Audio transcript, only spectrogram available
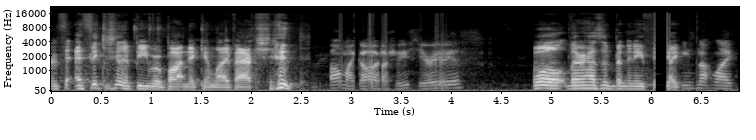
I, th- I think he's gonna be Robotnik in live action. Oh my gosh, are you serious? well, there hasn't been anything like. He's not like.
